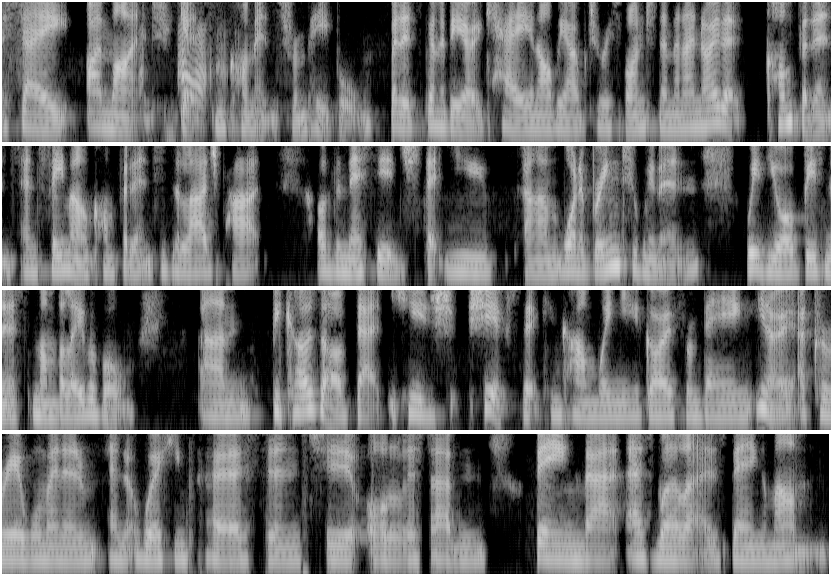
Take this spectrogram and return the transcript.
say I might get some comments from people, but it's going to be okay and I'll be able to respond to them. And I know that confidence and female confidence is a large part of the message that you um, want to bring to women with your business, Mumbelievable. Um, because of that huge shift that can come when you go from being, you know, a career woman and, and a working person to all of a sudden being that as well as being a mum.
